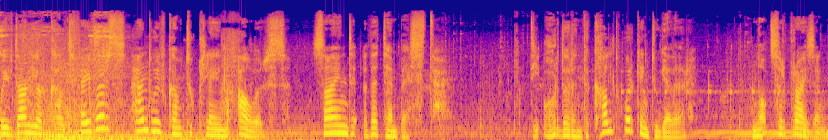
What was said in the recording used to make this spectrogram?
We've done your cult favors, and we've come to claim ours. Signed, The Tempest. The Order and the cult working together. Not surprising.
